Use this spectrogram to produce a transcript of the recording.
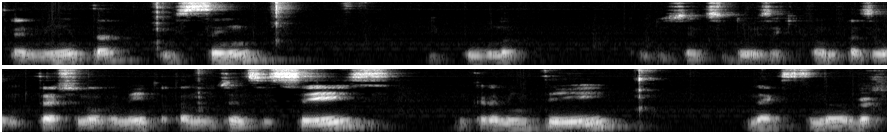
incrementa em 100 e pula 202 aqui. Vamos fazer um teste novamente. Está no 206, incrementei, next number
